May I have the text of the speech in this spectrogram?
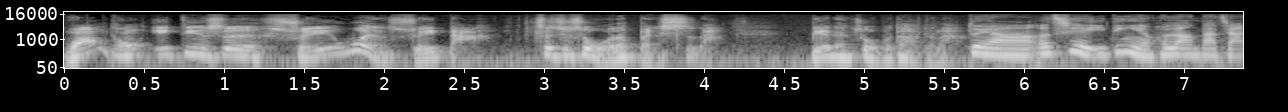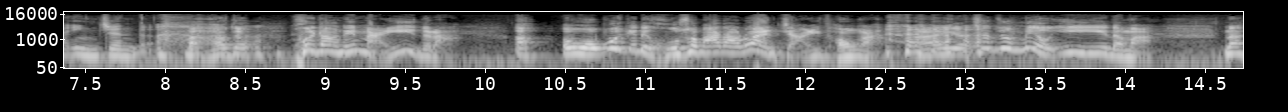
王彤一定是谁问谁答，这就是我的本事啦，别人做不到的啦。对啊，而且一定也会让大家印证的。啊，对，会让你满意的啦。啊，我不会给你胡说八道乱讲一通啊，哎呀，这就没有意义的嘛。那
